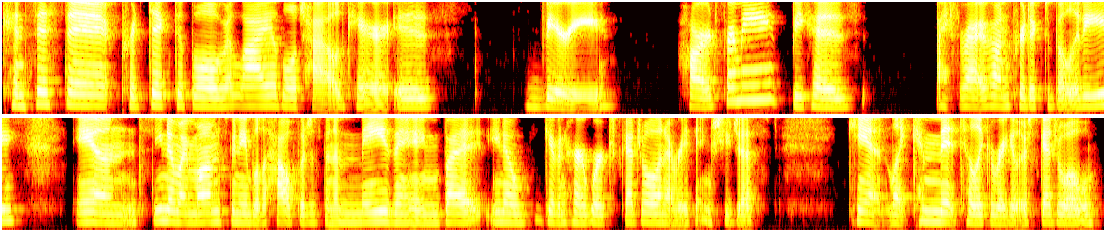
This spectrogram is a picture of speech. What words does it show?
consistent, predictable, reliable childcare is very hard for me because I thrive on predictability. And, you know, my mom's been able to help, which has been amazing. But, you know, given her work schedule and everything, she just can't like commit to like a regular schedule.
